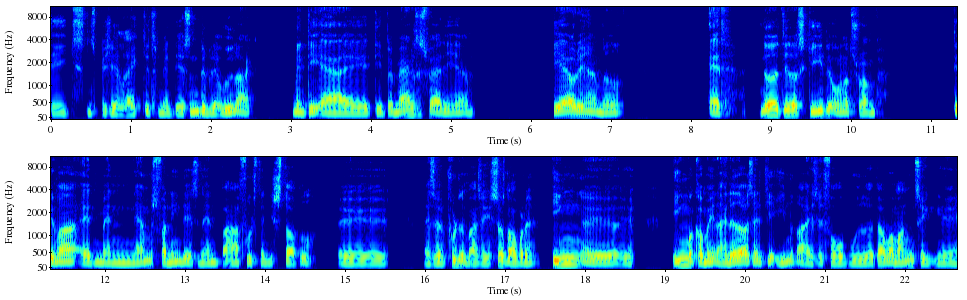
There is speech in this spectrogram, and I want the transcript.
det er ikke sådan specielt rigtigt, men det er sådan, det bliver udlagt. Men det er, øh, det er bemærkelsesværdigt her, det er jo det her med, at noget af det, der skete under Trump, det var, at man nærmest fra den ene dag til den anden bare fuldstændig stoppede. Øh, altså fuldstændig bare sagde, så stopper det. Ingen, øh, ingen må komme ind, og han lavede også alle de her indrejseforbud, og der var mange ting. Øh,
